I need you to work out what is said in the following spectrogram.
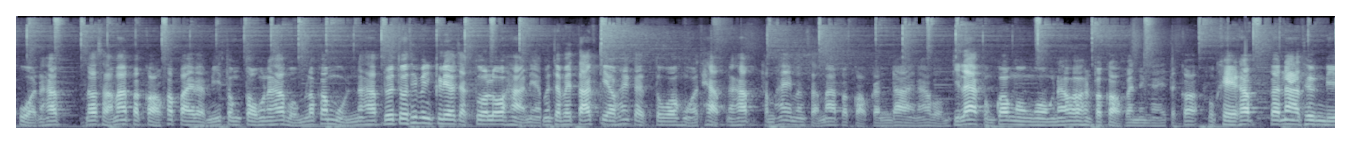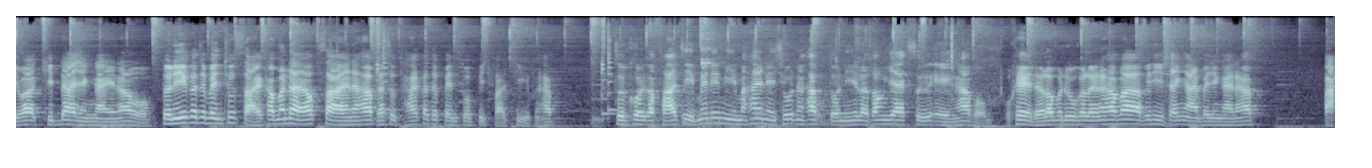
ขวดนะครับเราสามารถประกอบเข้าไปแบบนี้ตรงๆนะครับผมแล้วก็หมุนนะครับโดยตัวที่เป็นเกลียวจากตัวโลหะเนี่ยมันจะไปตัดเกลียวให้กับตัวหัวแท็บนะครับทำให้มันสามารถประกอบกันได้นะครับผมทีแรกผมก็งงๆนะว่ามันประกอบกันยังไง แต่ก็โอเคครับก็น่าทึ่งดีว่าคิดได้ยังไงนะครับผมตัวนี้ก็จะเป็นชุดสายคาร์บอนไดออกไซด์นะครับและสุดท้ายก็จะเป็นตัวปิดฝาจีบนะครับ ส่วนขวดกับฝาจีบไม่ได้มีมาให้ในชุดนะครับ ตัวนี้เราต้องแยกซื้อเองนะครับผมโอเคเดี๋ยวเรามาดูกันเลยนะครับว่าวิธีใช้งานเป็นยังไงนะครับปะ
